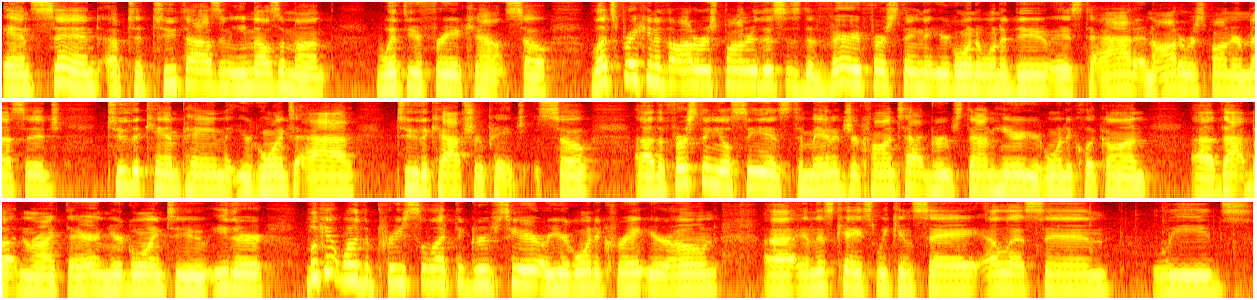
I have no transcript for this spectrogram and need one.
and send up to 2,000 emails a month with your free account. So let's break into the autoresponder. This is the very first thing that you're going to want to do is to add an autoresponder message to the campaign that you're going to add to the capture pages. So uh, the first thing you'll see is to manage your contact groups down here. You're going to click on uh, that button right there, and you're going to either look at one of the pre-selected groups here, or you're going to create your own. Uh, in this case, we can say LSN leads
